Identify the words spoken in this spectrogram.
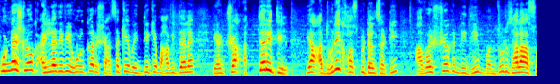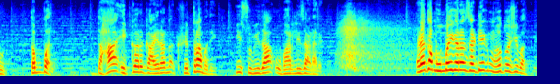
पुण्यश्लोक अहिल्यादेवी होळकर शासकीय वैद्यकीय महाविद्यालय यांच्या अखत्यारीतील या आधुनिक हॉस्पिटलसाठी आवश्यक निधी मंजूर झाला असून तब्बल दहा एकर गायरान क्षेत्रामध्ये ही सुविधा उभारली जाणार आहे. आणि आता मुंबईकरांसाठी एक महत्वाची बातमी.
